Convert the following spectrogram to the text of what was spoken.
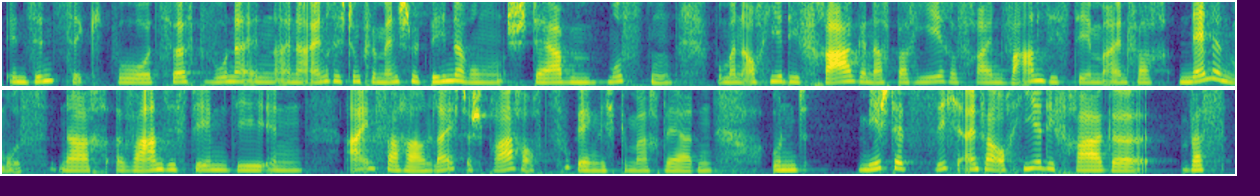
in Sinzig, wo zwölf Bewohner in einer Einrichtung für Menschen mit Behinderungen sterben mussten, wo man auch hier die Frage nach barrierefreien Warnsystemen einfach nennen muss, nach Warnsystemen, die in einfacher und leichter Sprache auch zugänglich gemacht werden. Und mir stellt sich einfach auch hier die Frage, was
